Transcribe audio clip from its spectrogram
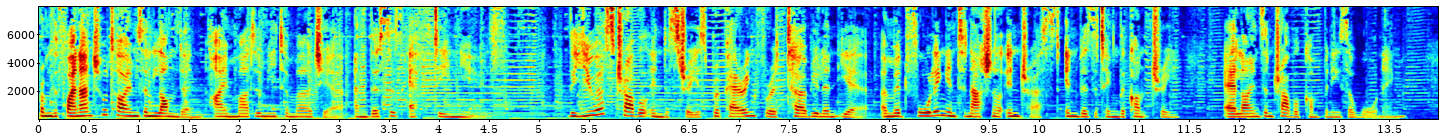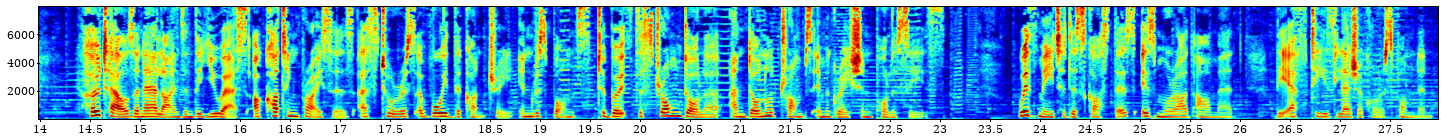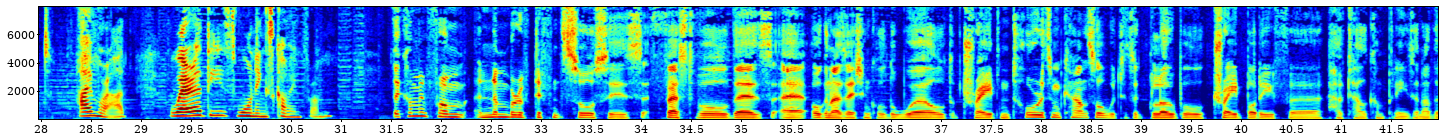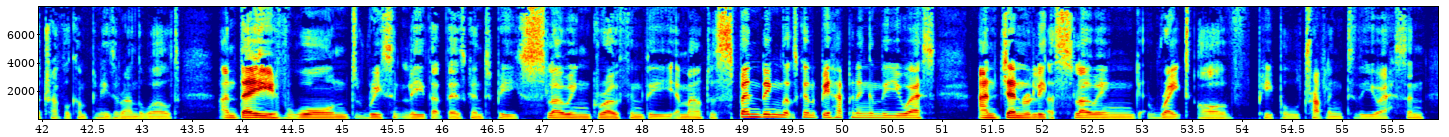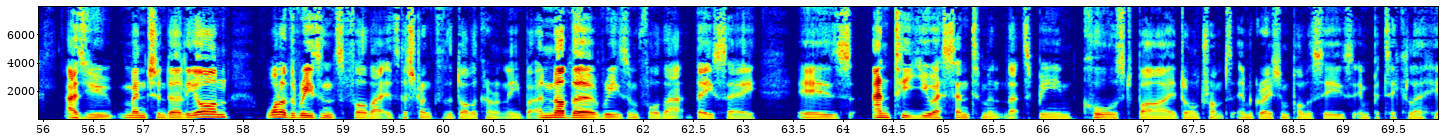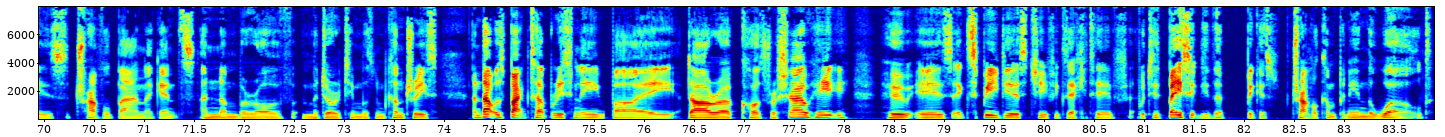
From the Financial Times in London, I'm Madhumita Murgia, and this is FT News. The US travel industry is preparing for a turbulent year amid falling international interest in visiting the country. Airlines and travel companies are warning. Hotels and airlines in the US are cutting prices as tourists avoid the country in response to both the strong dollar and Donald Trump's immigration policies. With me to discuss this is Murad Ahmed, the FT's leisure correspondent. Hi, Murad. Where are these warnings coming from? They're coming from a number of different sources. First of all, there's an organisation called the World Trade and Tourism Council, which is a global trade body for hotel companies and other travel companies around the world. And they've warned recently that there's going to be slowing growth in the amount of spending that's going to be happening in the US and generally a slowing rate of people travelling to the US. And as you mentioned early on, one of the reasons for that is the strength of the dollar currently, but another reason for that, they say, is anti US sentiment that's been caused by Donald Trump's immigration policies, in particular his travel ban against a number of majority Muslim countries. And that was backed up recently by Dara Khosrowshahi, who is Expedia's chief executive, which is basically the biggest travel company in the world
